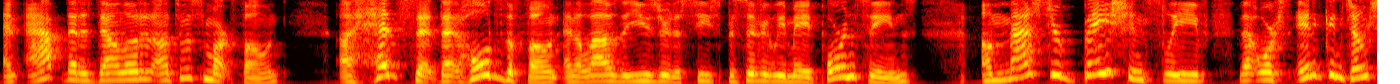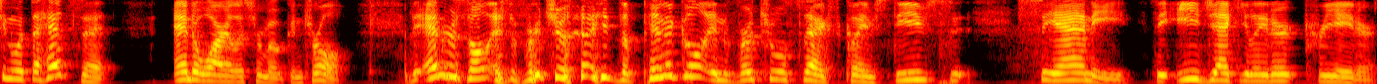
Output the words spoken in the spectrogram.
an app that is downloaded onto a smartphone, a headset that holds the phone and allows the user to see specifically made porn scenes, a masturbation sleeve that works in conjunction with the headset, and a wireless remote control. The end result is virtually the pinnacle in virtual sex, claims Steve Ciani, the ejaculator creator.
